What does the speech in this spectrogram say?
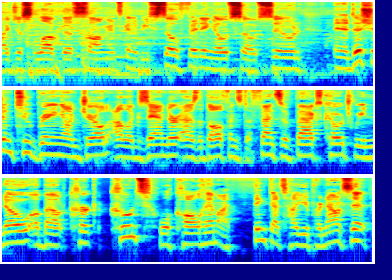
I just love this song. It's going to be so fitting oh so soon. In addition to bringing on Gerald Alexander as the Dolphins defensive backs coach, we know about Kirk Kuntz. we'll call him. I think that's how you pronounce it.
